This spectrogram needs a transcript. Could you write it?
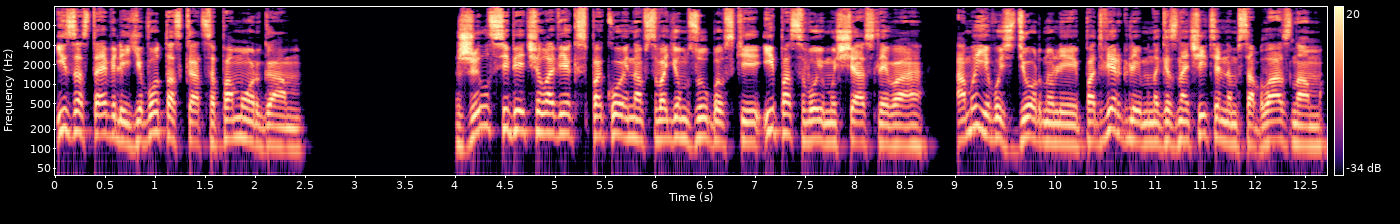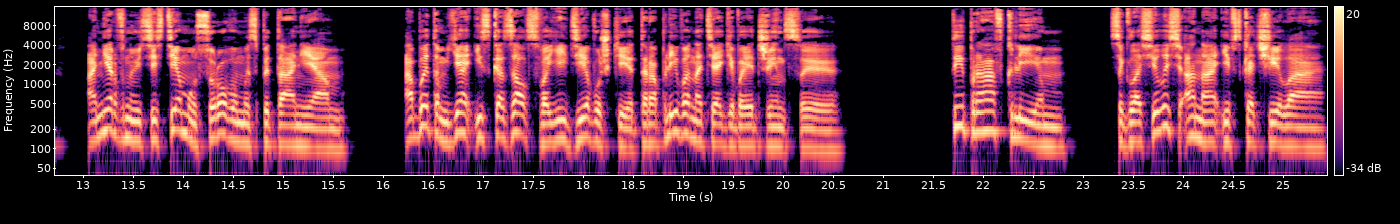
и заставили его таскаться по моргам. Жил себе человек спокойно в своем Зубовске и по-своему счастливо, а мы его сдернули, подвергли многозначительным соблазнам, а нервную систему суровым испытаниям. Об этом я и сказал своей девушке, торопливо натягивая джинсы. «Ты прав, Клим», — согласилась она и вскочила.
